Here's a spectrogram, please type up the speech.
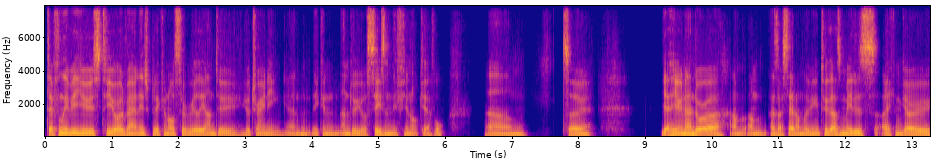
definitely be used to your advantage, but it can also really undo your training and it can undo your season if you're not careful. Um, so yeah, here in Andorra, I'm, I'm as I said, I'm living at 2,000 meters. I can go,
